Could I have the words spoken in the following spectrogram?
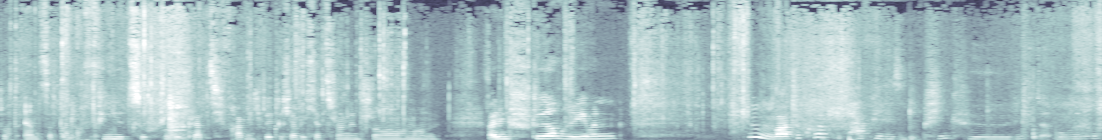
Es macht ernsthaft einfach viel zu viel Platz. Ich frage mich wirklich, ob ich jetzt schon den Stirnriemen machen. Weil den Stirnriemen. Hm, warte kurz. Ich habe hier diesen pinke Liste. Wo will das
